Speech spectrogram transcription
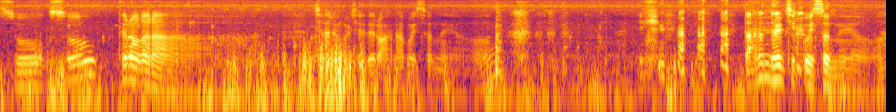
쑥쑥 들어가라. 촬영을 제대로 안 하고 있었네요. 다른 데를 찍고 있었네요.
